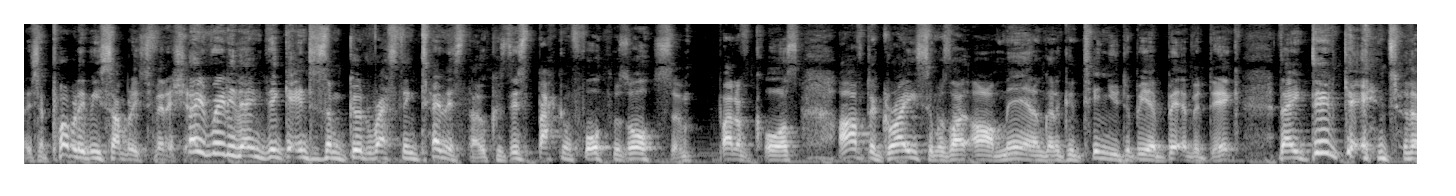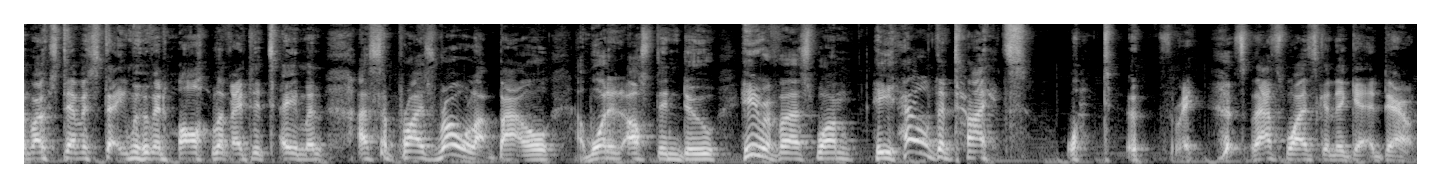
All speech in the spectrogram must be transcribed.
It should probably be somebody's finisher. They really then did get into some good wrestling tennis though, because this back and forth was awesome. But of course, after Grayson was like, oh man, I'm going to continue to be a bit of a dick, they did get into the most devastating move in all of entertainment a surprise roll up battle. And what did Austin do? He reversed one, he held the tights. One, two, three. So that's why it's going to get it down.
